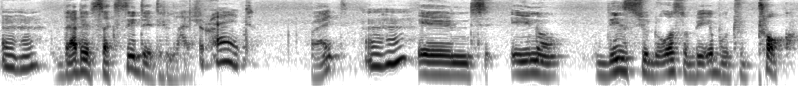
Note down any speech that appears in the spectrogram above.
Mm-hmm. that have succeeded in life, Right. right? Mm-hmm. And you know, these should also be able to talk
